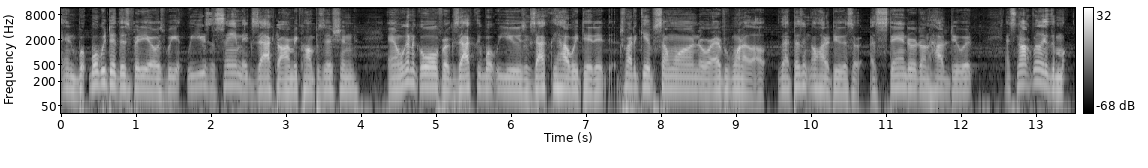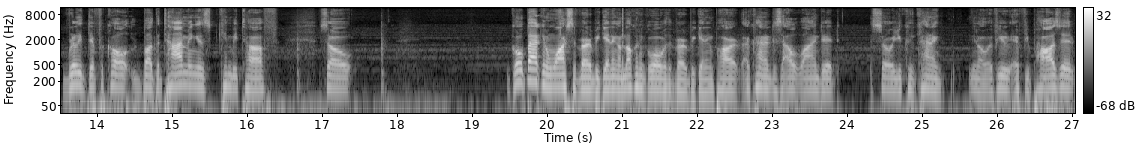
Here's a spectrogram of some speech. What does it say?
And what we did this video is we, we use the same exact army composition. And we're going to go over exactly what we use, exactly how we did it. Try to give someone or everyone a, that doesn't know how to do this a, a standard on how to do it. It's not really the really difficult, but the timing is can be tough. So go back and watch the very beginning. I'm not going to go over the very beginning part. I kind of just outlined it so you could kind of, you know, if you if you pause it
